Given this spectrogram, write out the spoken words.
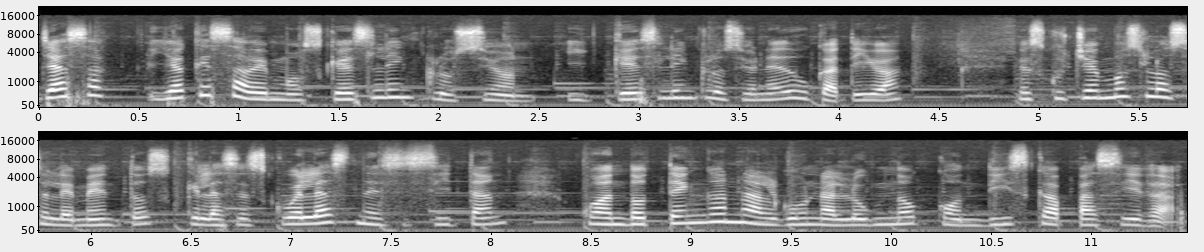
Ya, que sabemos qué es la inclusión y qué es la inclusión educativa, escuchemos los elementos que las escuelas necesitan cuando tengan algún alumno con discapacidad,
